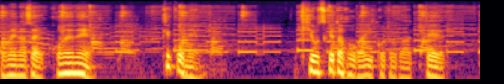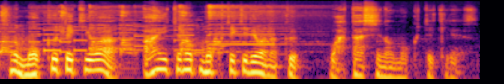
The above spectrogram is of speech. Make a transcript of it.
ごめんなさい。これね、結構ね、気をつけた方がいいことがあって、その目的は相手の目的ではなく、私の目的です。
